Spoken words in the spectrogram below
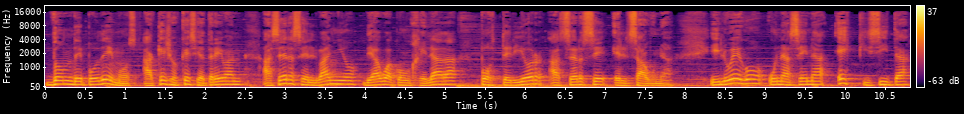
donde podemos, aquellos que se atrevan, hacerse el baño de agua congelada posterior a hacerse el sauna. Y luego una cena exquisita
